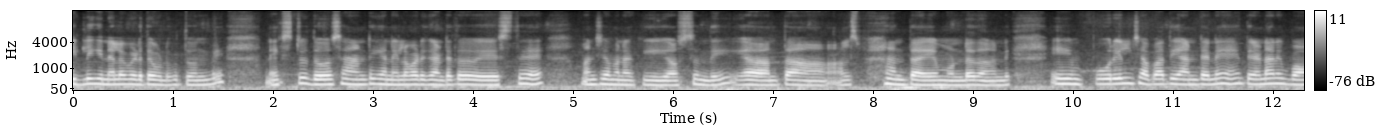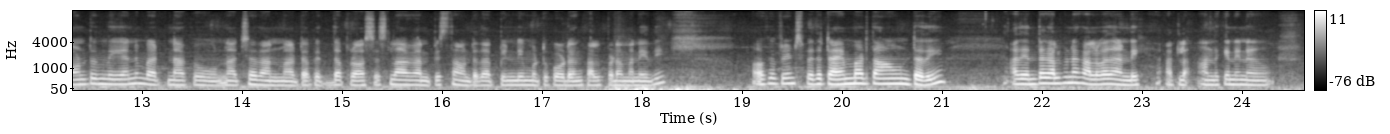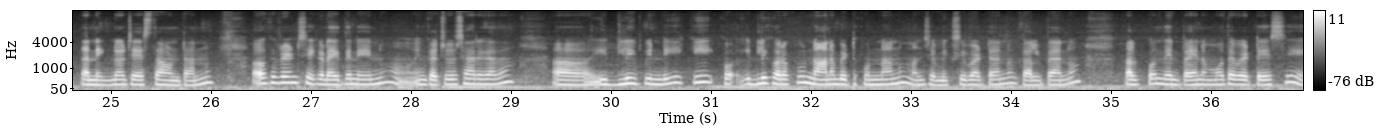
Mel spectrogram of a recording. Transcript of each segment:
ఇడ్లీ గిన్నెలో పెడితే ఉడుకుతుంది. నెక్స్ట్ దోశ అంటే ఇక నిలబడి గంటతో వేస్తే మంచిగా మనకి వస్తుంది. అంత అలసిపోయి అంత ఏం ఉండదు అండి. ఈ పూరీలు చపాతి అంటేనే తినడానికి బాగుంటుంది అని బట్ నాకు నచ్చదు అనమాట పెద్ద ప్రాసెస్ లాగా అనిపిస్తూ ఉంటుంది. ఆ పిండి ముట్టుకోవడం కలపడం అనేది. ఓకే ఫ్రెండ్స్ పెద్ద టైం పడుతూ ఉంటుంది. అది ఎంత కలిపినా కలవదండి. అట్లా అందుకే నేను దాన్ని ఇగ్నోర్ చేస్తూ ఉంటాను. ఓకే ఫ్రెండ్స్ ఇక్కడైతే నేను ఇంకా చూశారు కదా ఇడ్లీ పిండికి ఇడ్లీ కొరకు నానబెట్టుకున్నాను. మంచిగా మిక్సీ పట్టాను కలిపాను. కలుపుకొని దీనిపైన మూత పెట్టేసి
